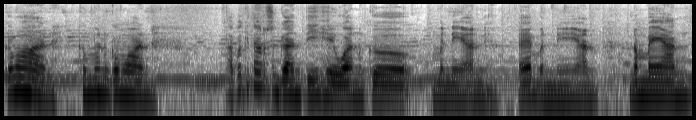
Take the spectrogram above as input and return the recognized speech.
come on come on come on apa kita harus ganti hewan ke menean ya eh menean nemean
